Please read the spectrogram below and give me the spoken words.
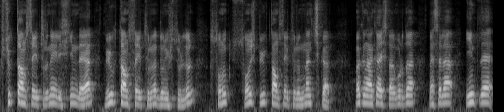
küçük tam sayı türüne ilişkin değer büyük tam sayı türüne dönüştürülür. Sonuç sonuç büyük tam sayı türünden çıkar. Bakın arkadaşlar burada mesela int ile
